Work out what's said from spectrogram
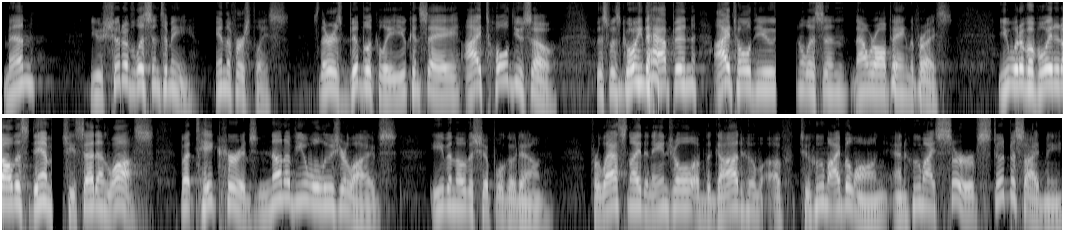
Men, you should have listened to me in the first place. So there is biblically, you can say, I told you so. This was going to happen. I told you, you listen. Now we're all paying the price. You would have avoided all this damage, he said, and loss. But take courage. None of you will lose your lives, even though the ship will go down. For last night, an angel of the God whom, of, to whom I belong and whom I serve stood beside me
